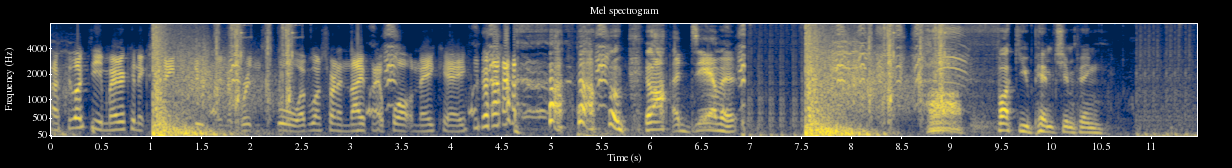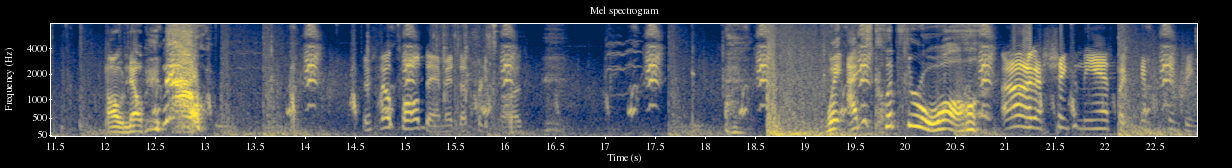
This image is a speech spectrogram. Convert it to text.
I feel like the American exchange student in a Britain school. Everyone's trying to knife and I pull out an AK. oh, god damn it. Oh, fuck you, pimp chimping. Oh, no. No! There's no fall damage, that's pretty fun. Wait, I just clipped through a wall. Ah, I got shanked in the ass by pimp chimping.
